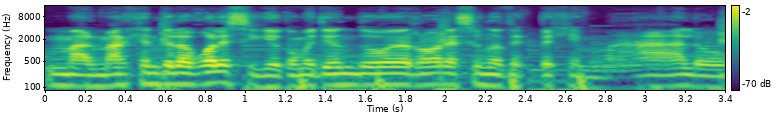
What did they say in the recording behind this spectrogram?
al margen de los cuales siguió cometiendo errores, unos despejes malos.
